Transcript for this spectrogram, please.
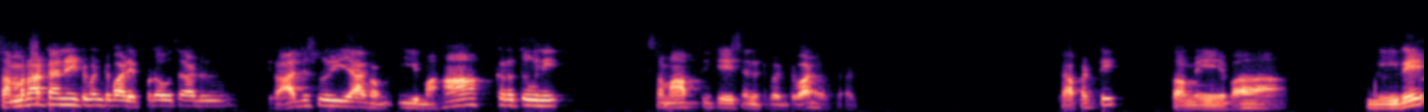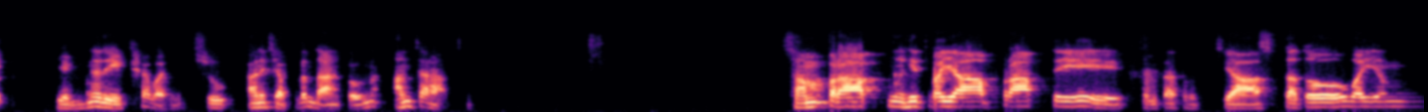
సమ్రాట్ అనేటువంటి వాడు ఎప్పుడవుతాడు? రాజసూయ యాగం ఈ మహాక్రతువుని సమాప్తి చేసినటువంటి వాడు అవుతాడు. కాబట్టి త్వమేవ నీవే యజ్ఞదీక్ష వహించు అని చెప్పడం దాంట్లో ఉన్న అంతరార్థం. సంప్రాప్నుహి త్వయా ప్రాప్తే కృతకృత్యాస్తతో వయం.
